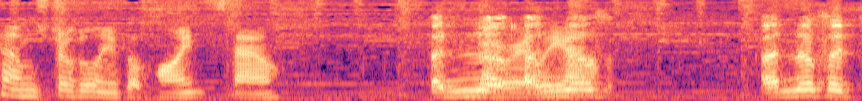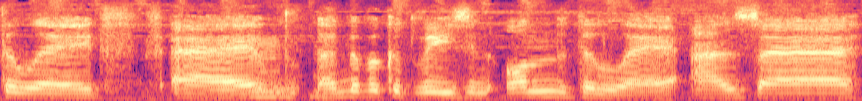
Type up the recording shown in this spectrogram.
I'm struggling for points now. Ano- really am. another, another delayed, uh, another good reason on the delay, as uh,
